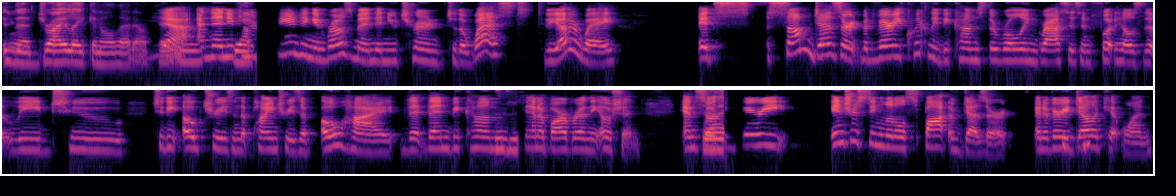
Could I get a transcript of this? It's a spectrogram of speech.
in the, dry lake and all that out there. Yeah, and then if you're standing in Rosamond and you turn to the west, to the other way, it's some desert, but very quickly becomes the rolling grasses and foothills that lead to to the oak trees and the pine trees of Ojai that then become mm-hmm. Santa Barbara and the ocean. And so right. it's a very interesting little spot of desert and a very mm-hmm. delicate one.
